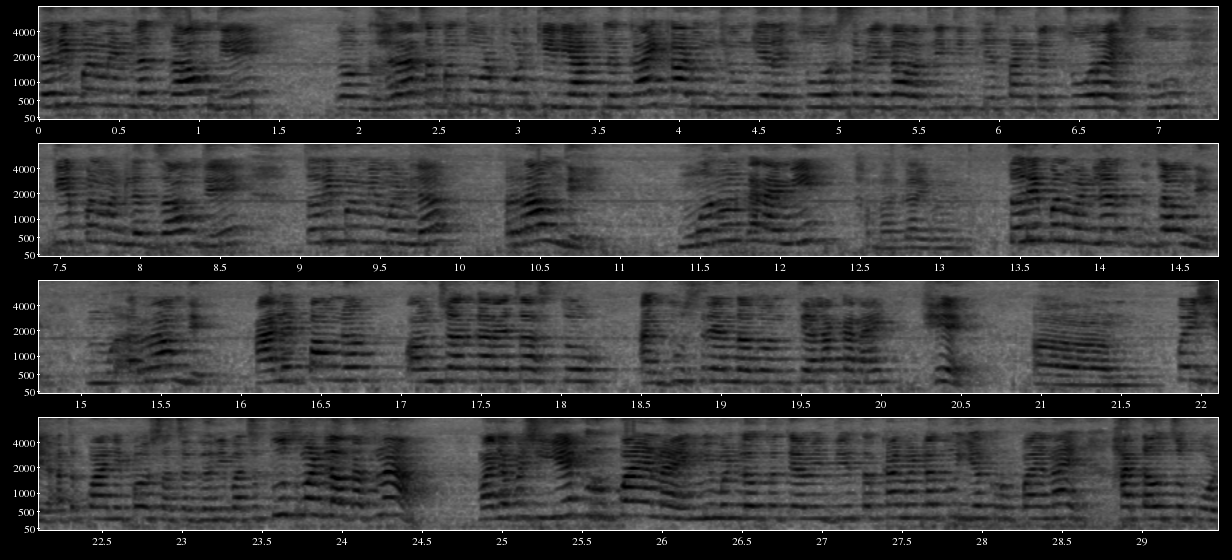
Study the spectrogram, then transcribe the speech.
तरी पण म्हटलं जाऊ दे. घराचं पण तोडफोड केली आतलं काय काढून घेऊन गेलंय चोर सगळे गावातले तिथले सांगते चोर आहेस तू. ते पण म्हटलं जाऊ दे. तरी पण मी म्हटलं राहून दे. म्हणून का नाही मी थांबा गाई बनत तरी पण म्हटलं जाऊ दे. राहून दे. आले पाहुणं पाहुणचार करायचा असतो आणि दुसऱ्यांदा जाऊन त्याला का नाही हे पैसे. आता पाणी पावसाचं गरीबाचं तूच म्हटलं होतास ना? माझ्यापाशी एक रुपया नाही. मी म्हटलं होतं त्यावेळी दे तर काय म्हटलं तू? एक रुपया नाही. हातावचं पोट.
